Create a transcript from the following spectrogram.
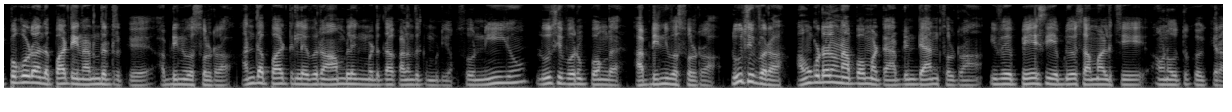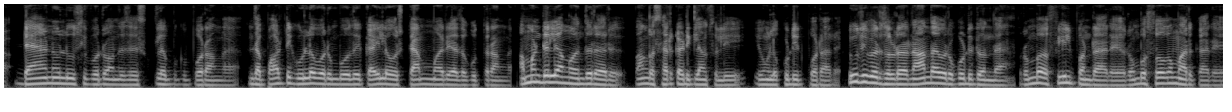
இப்போ கூட அந்த பாட்டி நடந்துட்டு இருக்கு அப்படின்னு இவ சொல்றா. அந்த பார்ட்டில வெறும் ஆம்பளைங்க மட்டும் தான் கலந்துக்க முடியும். ஸோ நீயும் லூசிஃபரும் போங்க அப்படின்னு இவ சொல்றா. லூசிஃபரா அவன் கூட நான் போக மாட்டேன் அப்படின்னு டேன் சொல்றான். இவ பேசி எப்படியோ சமாளிச்சு அவனை ஒத்துக்க வைக்கிறா. டேனும் லூசிஃபரும் அந்த செக்ஸ் கிளப்புக்கு போறாங்க. அந்த பார்ட்டிக்கு உள்ள வரும்போது கையில ஒரு ஸ்டாம்ப் மாதிரி அதை குத்துறாங்க. அமண்டலி அங்க வந்துடுறாரு. வாங்க சரக்கு அடிக்கலாம் சொல்லி இவங்களை கூட்டிட்டு போறாரு. லூசிஃபர் சொல்றாரு நான் தான் இவரை கூட்டிட்டு வந்தேன். ரொம்ப ஃபீல் பண்றாரு. ரொம்ப சோகமா இருக்காரு.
